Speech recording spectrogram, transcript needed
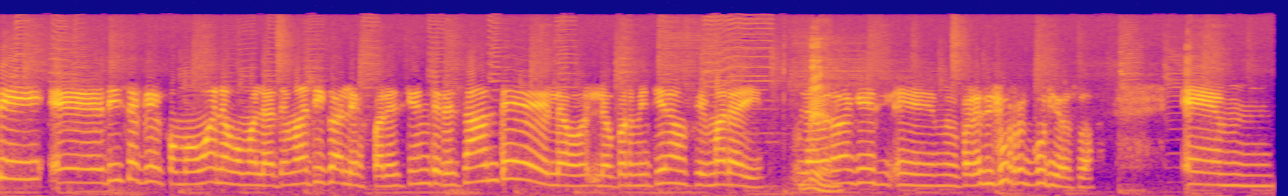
Sí, eh, dice que como bueno, como la temática les pareció interesante, lo, permitieron filmar ahí. La verdad que eh, me pareció re curioso. Em,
